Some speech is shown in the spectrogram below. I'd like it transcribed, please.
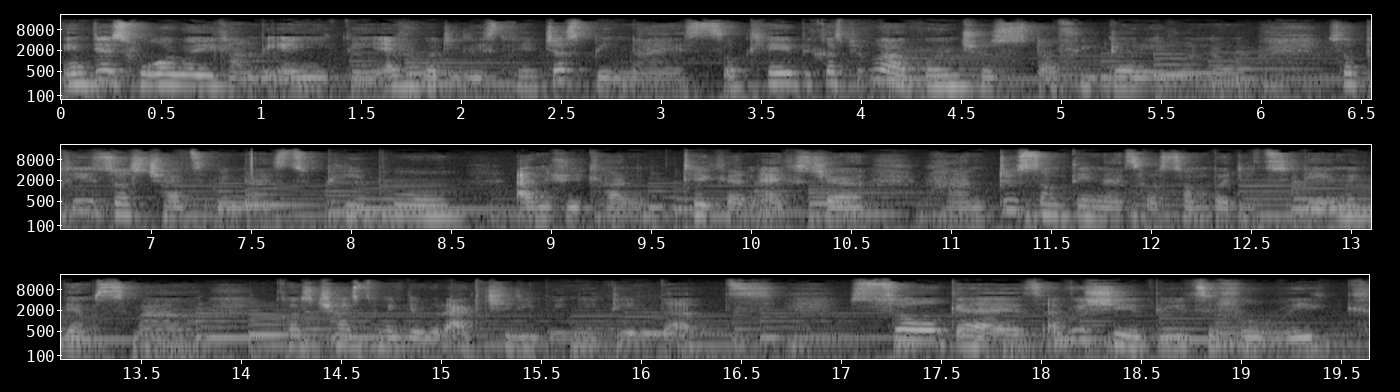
in this world where you can be anything, everybody listening, just be nice, okay? Because people are going through stuff you don't even know. So please just try to be nice to people. And if you can take an extra hand, do something nice for somebody today, make them smile. Because trust me, they would actually be needing that. So, guys, I wish you a beautiful week.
